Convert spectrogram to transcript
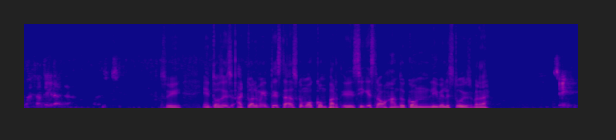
bastante grata. Sí, entonces actualmente estás como eh, sigues trabajando con Level Studios, ¿verdad? Sí.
